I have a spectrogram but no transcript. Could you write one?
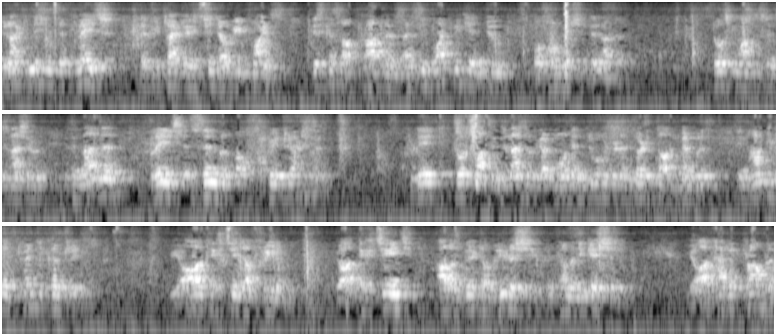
United Nations is a place that we our viewpoints, discuss our problems, and see what we can do for one nation to another. Toastmasters International is another place, a symbol of patriotism. Today, Toastmasters International has got more than 230,000 members in 120 countries. We all exchange our freedom. We all exchange our spirit of leadership and communication. We all have a problem.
